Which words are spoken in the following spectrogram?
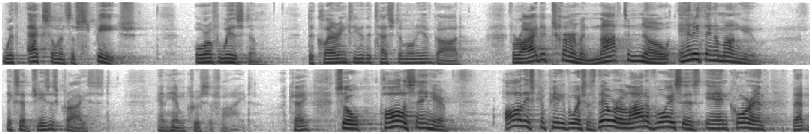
with excellence of speech or of wisdom, declaring to you the testimony of God. For I determined not to know anything among you except Jesus Christ and Him crucified. Okay? So Paul is saying here, all of these competing voices, there were a lot of voices in Corinth that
